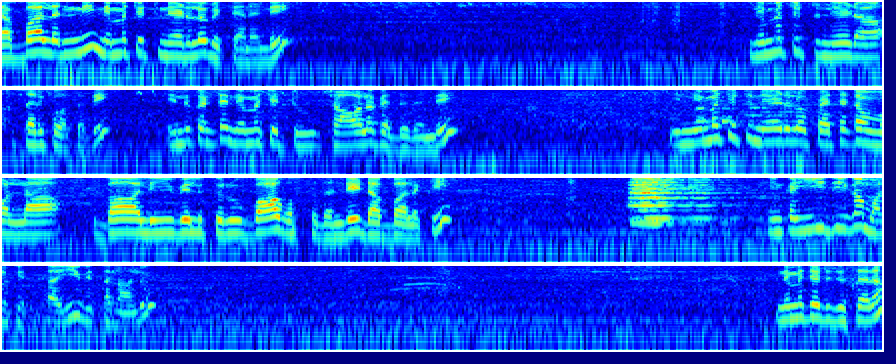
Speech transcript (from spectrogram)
డబ్బాలన్నీ నిమ్మ చెట్టు నీడలో పెట్టానండి. నిమ్మ చెట్టు నీడ సరిపోతుంది. ఎందుకంటే నిమ్మ చెట్టు చాలా పెద్దదండి. ఈ నిమ్మ చెట్టు నీడలో పెట్టడం వల్ల గాలి వెలుతురు బాగా వస్తుందండి డబ్బాలకి. ఇంకా ఈజీగా మొలకెత్తుతాయి విత్తనాలు. నిమ్మ చెట్టు చూసారా?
